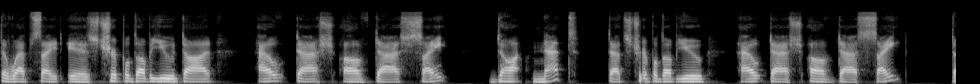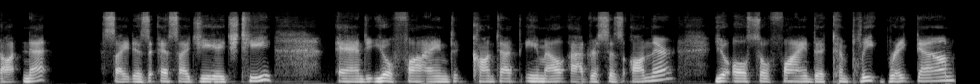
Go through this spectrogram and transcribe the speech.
the website is www.out-of-sight.net. That's www.out-of-sight.net. Sight is S-I-G-H-T and you'll find contact email addresses on there. You'll also find a complete breakdown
